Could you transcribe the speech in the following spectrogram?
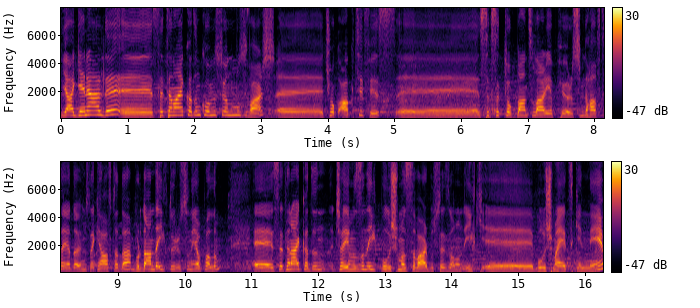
Ya genelde e, Setenay Kadın Komisyonumuz var. E, çok aktifiz. E, sık sık toplantılar yapıyoruz. Şimdi haftaya da önümüzdeki haftada buradan da ilk duyurusunu yapalım. E, Setenay Kadın Çayımızın ilk buluşması var. Bu sezonun ilk e, buluşma etkinliği.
